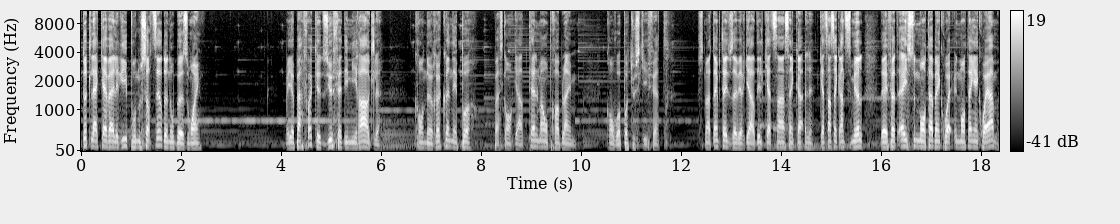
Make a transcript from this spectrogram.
toute la cavalerie pour nous sortir de nos besoins. Mais il y a parfois que Dieu fait des miracles qu'on ne reconnaît pas parce qu'on regarde tellement au problème qu'on ne voit pas tout ce qui est fait. Ce matin, peut-être vous avez regardé le 450, 456 000, vous avez fait Hey, c'est une montagne, une montagne incroyable,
